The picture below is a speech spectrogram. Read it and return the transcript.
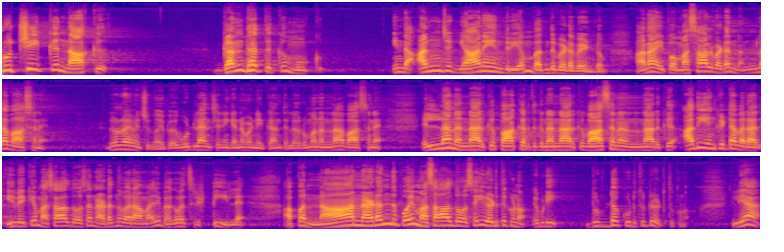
ருச்சிக்கு நாக்கு கந்தத்துக்கு மூக்கு. இந்த அஞ்சு ஞானேந்திரியம் வந்துவிட வேண்டும். ஆனால் இப்போ மசால் வடை நல்ல வாசனை. இதெல்லாம் வச்சுக்கோ இப்போ வுட்லேண்ட்ஸ்ல நீங்க என்ன பண்ணியிருக்கான்னு தெரியல. ரொம்ப நல்லா வாசனை. எல்லாம் நல்லா இருக்குது பார்க்கறதுக்கு நல்லா இருக்குது வாசனை நல்லா இருக்குது அது என்கிட்ட வராது. இது வரைக்கும் மசால் தோசை நடந்து வரா மாதிரி பகவத் சிருஷ்டி இல்லை. அப்போ நான் நடந்து போய் மசால் தோசையை எடுத்துக்கணும். இப்படி துட்டை கொடுத்துட்டு எடுத்துக்கணும். இல்லையா?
